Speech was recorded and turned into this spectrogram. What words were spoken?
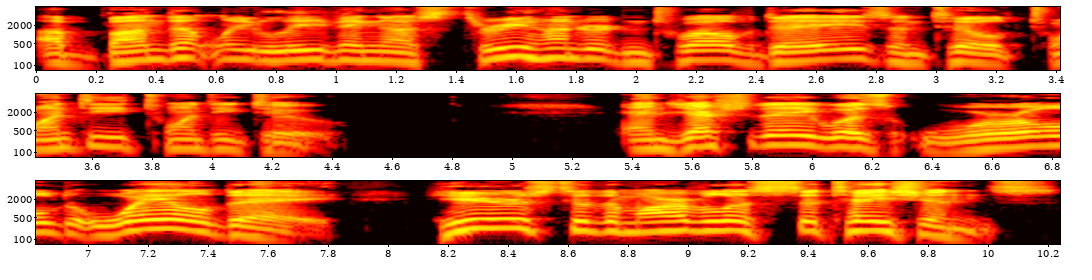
abundantly leaving us 312 days until 2022. And yesterday was World Whale Day. Here's to the marvelous cetaceans.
